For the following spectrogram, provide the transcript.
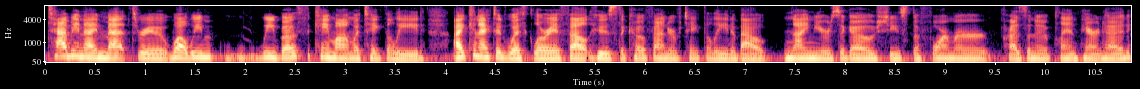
Tabby and I met through. Well, we we both came on with Take the Lead. I connected with Gloria Feldt, who's the co-founder of Take the Lead, about nine years ago. She's the former president of Planned Parenthood.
